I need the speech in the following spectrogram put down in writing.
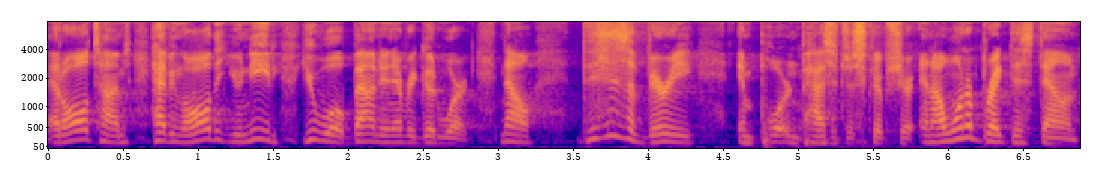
at all times, having all that you need, you will abound in every good work. Now, this is a very important passage of scripture, and I want to break this down.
